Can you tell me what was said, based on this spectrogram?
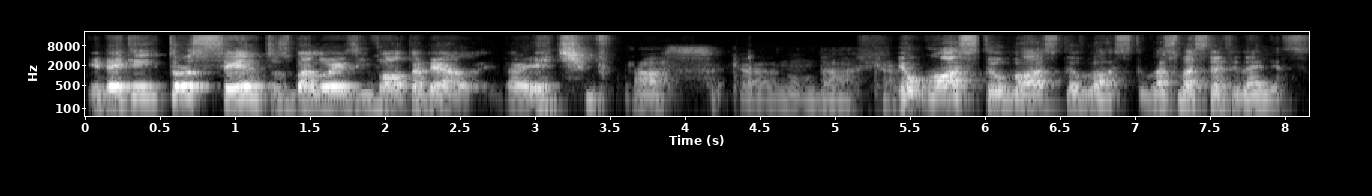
e daí tem trocentos balões em volta dela. Daí, tipo... Nossa, cara, não dá, cara. Eu gosto, eu gosto, eu gosto. Eu gosto bastante da Elias.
